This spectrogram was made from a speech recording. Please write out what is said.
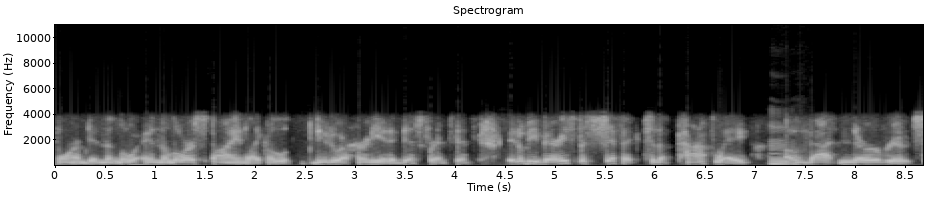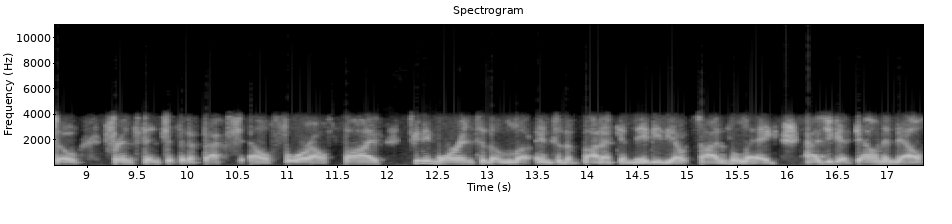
formed in the lower in the lower spine, like a, due to a herniated disc, for instance, it'll be very specific to the pathway mm. of that nerve root. So, for instance, if it affects L4, L5, it's going to be more into the into the buttock and maybe the outside of the leg. As you get down into L5,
